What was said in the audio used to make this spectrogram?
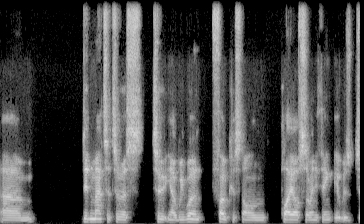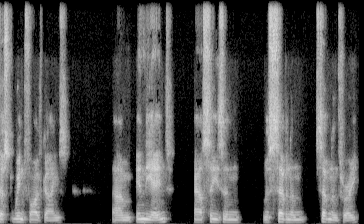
Um, didn't matter to us to you know we weren't focused on playoffs or anything. It was just win five games. Um, in the end, our season was seven and seven and three.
